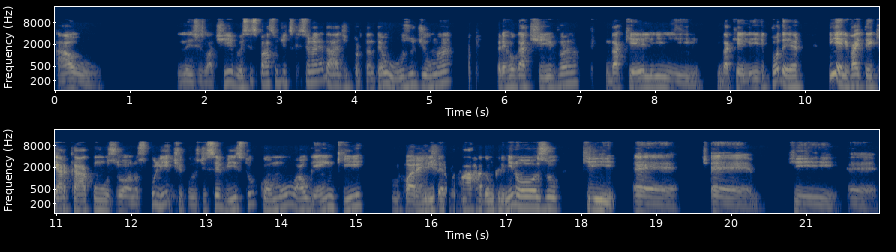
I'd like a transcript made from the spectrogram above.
ao legislativo esse espaço de discricionariedade. Portanto, é o uso de uma prerrogativa daquele, daquele poder. E ele vai ter que arcar com os ônus políticos de ser visto como alguém que libera a barra de um criminoso, que é, é, que é,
